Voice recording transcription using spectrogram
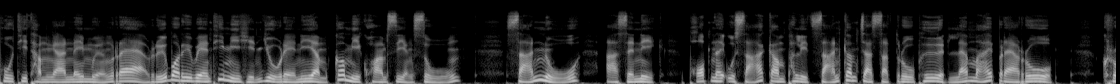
ผู้ที่ทำงานในเหมืองแร่ หรือบริเวณที่มีหินยูเรเนียมก็มีความเสี่ยงสูง สารหนู อาร์เซนิก พบในอุตสาหกรรมผลิตสารกำจัดศัตรูพืชและไม้แปรรูป โคร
